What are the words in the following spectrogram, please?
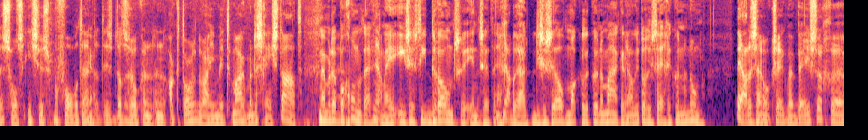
zoals ISIS bijvoorbeeld, hè, ja. dat, is, dat is ook een, een actor waar je mee te maken maar dat is geen staat. Nou, maar daar begon het eigenlijk ja. mee. ISIS die drones inzetten en ja. gebruiken, die ze zelf makkelijk kunnen maken. Daar moet je toch iets tegen kunnen doen. Ja, daar zijn we ook zeker mee bezig. Uh,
